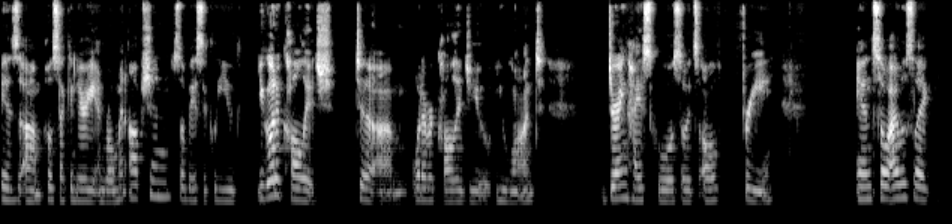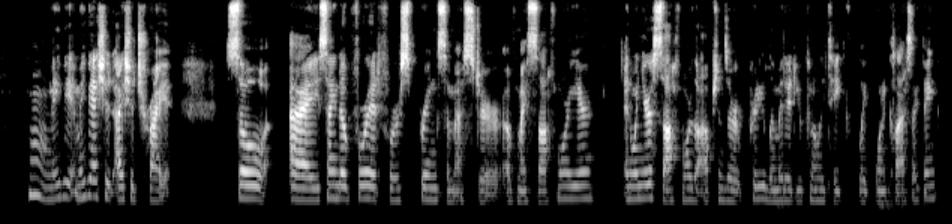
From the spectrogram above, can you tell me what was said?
is um, post secondary enrollment option. So basically, you you go to college to um, whatever college you you want during high school, so it's all free. And so I was like, hmm, maybe maybe I should I should try it. So I signed up for it for spring semester of my sophomore year. And when you're a sophomore, the options are pretty limited. You can only take like one class, I think.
